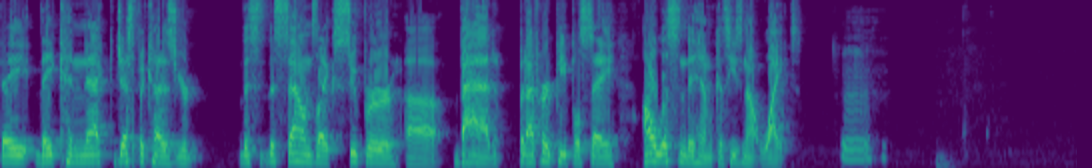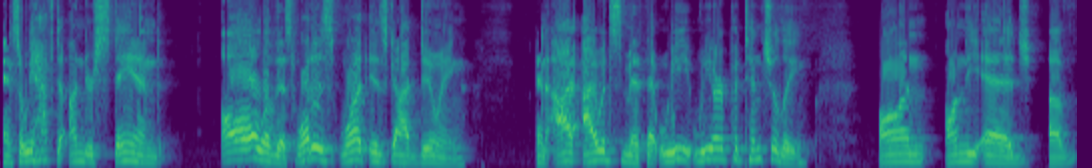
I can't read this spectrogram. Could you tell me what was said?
they they connect just because you're this this sounds like super uh, bad, but I've heard people say, "I'll listen to him because he's not white." Mm-hmm. And so we have to understand all of this. What is what is God doing? And I, I would submit that we we are potentially on on the edge of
